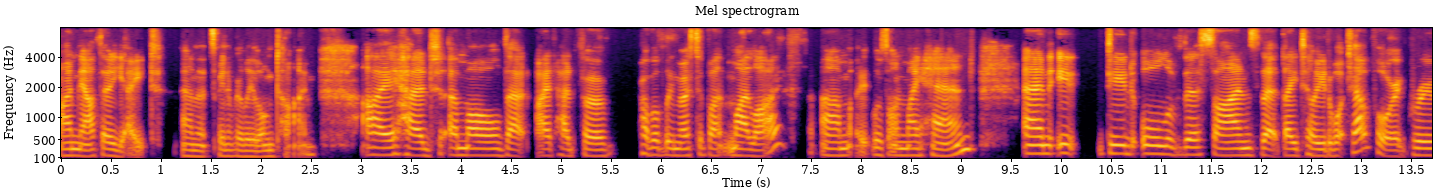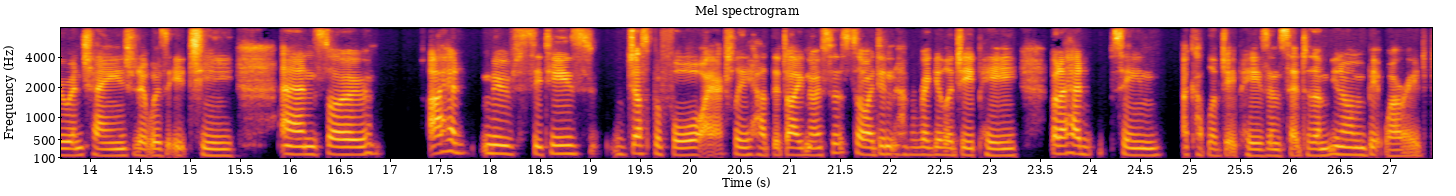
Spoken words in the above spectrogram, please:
I'm now 38 and it's been a really long time. I had a mole that I'd had for probably most of my life. Um, it was on my hand and it did all of the signs that they tell you to watch out for. It grew and changed, and it was itchy. And so I had moved cities just before I actually had the diagnosis. So I didn't have a regular GP, but I had seen a couple of GPs and said to them, you know, I'm a bit worried.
